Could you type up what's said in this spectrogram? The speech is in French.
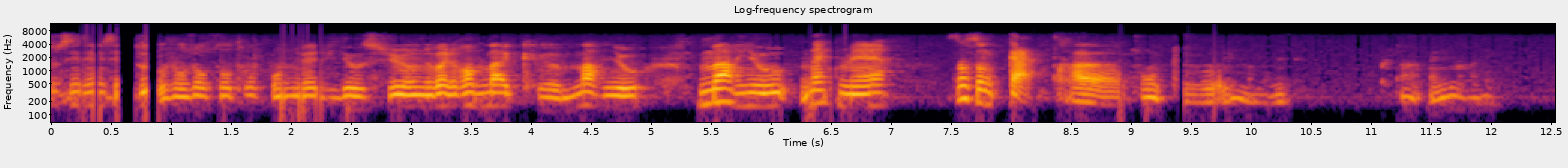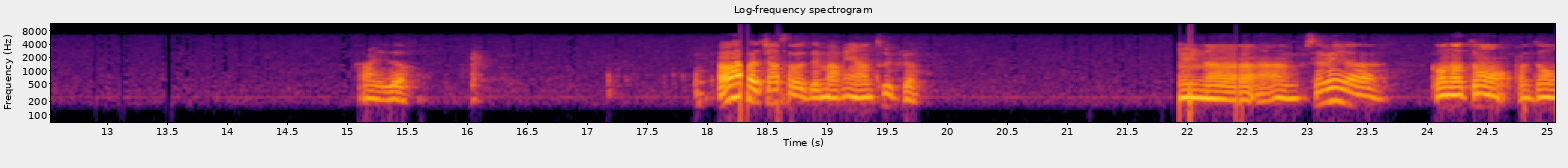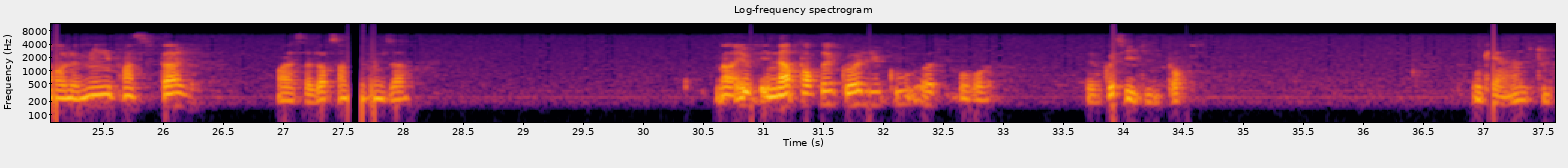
tous à toutes. Aujourd'hui on se retrouve pour une nouvelle vidéo sur une nouvelle grande Mac euh, Mario. Mario Nightmare 64. Euh, donc, euh, ma Ah. Ah bah tiens, ça va démarrer un truc là. Une, vous savez là, quand on entend dans le menu principal, ouais ça doit ressembler comme ça. Mario fait n'importe quoi du coup. Oh, pour... Pourquoi c'est une porte? Ok, rien du tout.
